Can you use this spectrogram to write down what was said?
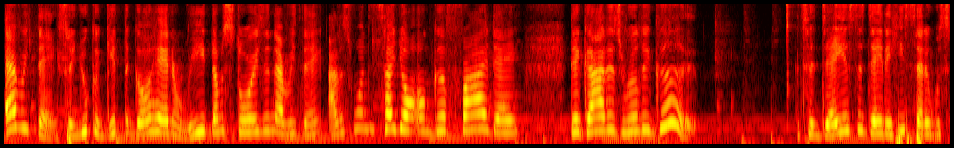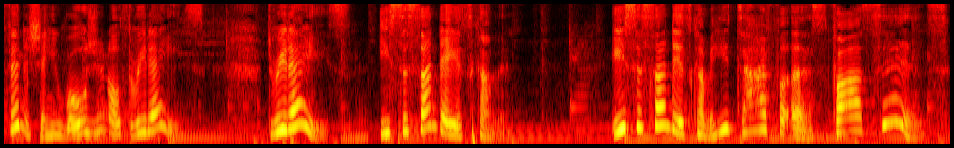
everything. So you could get to go ahead and read them stories and everything. I just wanted to tell y'all on Good Friday that God is really good. Today is the day that He said it was finished, and He rose, you know, three days. Three days. Easter Sunday is coming. Easter Sunday is coming. He died for us, for our sins.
